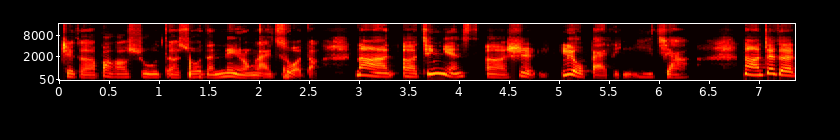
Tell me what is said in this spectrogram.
这个报告书的所有的内容来做的。那呃今年呃是六百零一家。那这个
